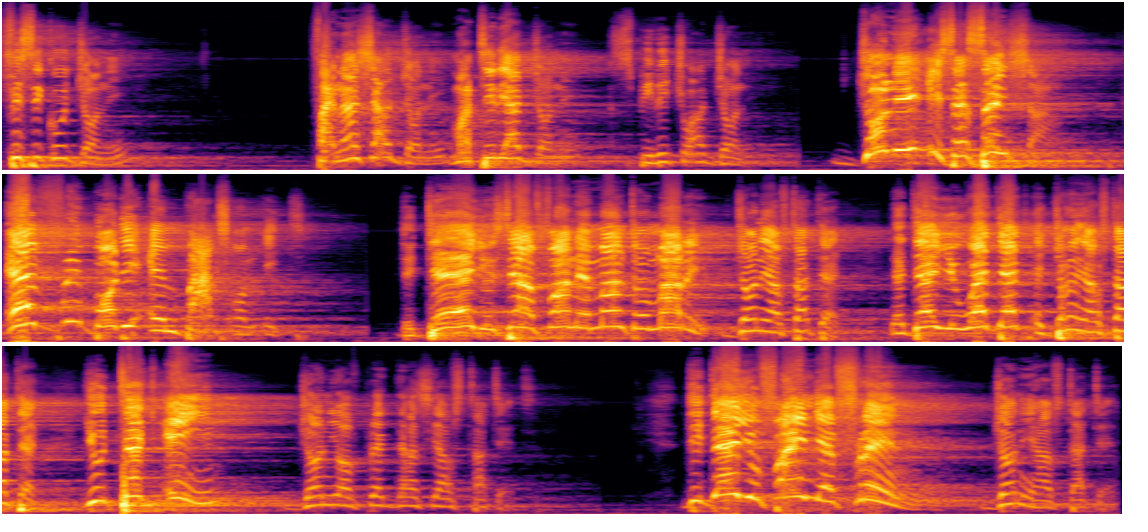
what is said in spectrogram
Physical journey, financial journey, material journey, spiritual journey. Journey is essential. Everybody embarks on it. The day you say, I found a man to marry, journey have started. The day you wedded, a journey have started. You take in, journey of pregnancy have started. The day you find a friend, journey have started.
